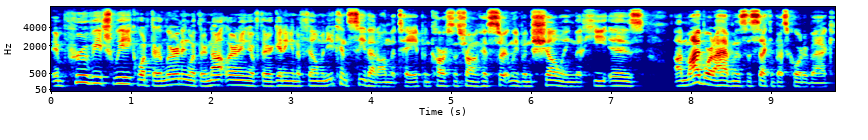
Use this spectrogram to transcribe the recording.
improve each week, what they're learning, what they're not learning, if they're getting into film, and you can see that on the tape. And Carson Strong has certainly been showing that he is on my board. I have him as the second best quarterback,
